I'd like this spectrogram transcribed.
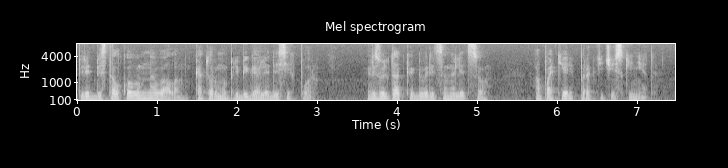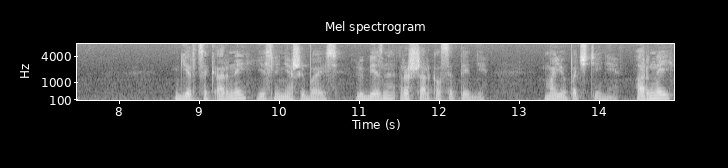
перед бестолковым навалом, к которому прибегали до сих пор. Результат, как говорится, налицо, а потерь практически нет. Герцог Арней, если не ошибаюсь, любезно расшаркался Тедди. Мое почтение. Арней,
